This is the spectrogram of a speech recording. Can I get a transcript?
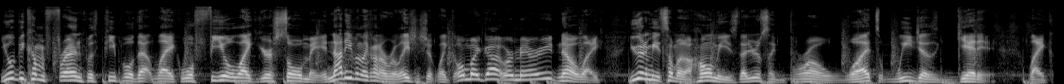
You will become friends with people that like will feel like your soulmate, and not even like on a relationship, like oh my god, we're married. No, like you're gonna meet some of the homies that you're just like, bro, what? We just get it. Like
